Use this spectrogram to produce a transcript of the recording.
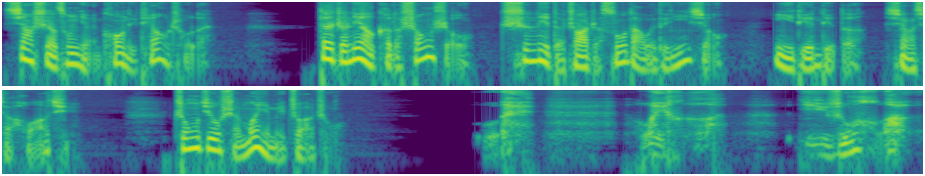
像是要从眼眶里跳出来。带着镣铐的双手吃力的抓着苏大伟的衣袖。一点点的向下滑去，终究什么也没抓住。为为何？你如何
